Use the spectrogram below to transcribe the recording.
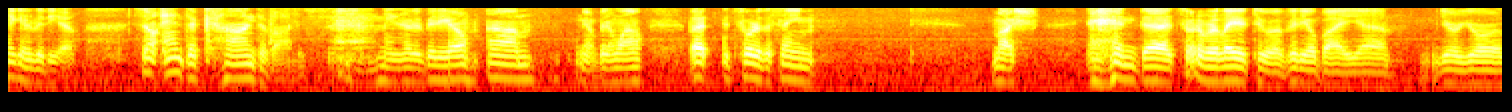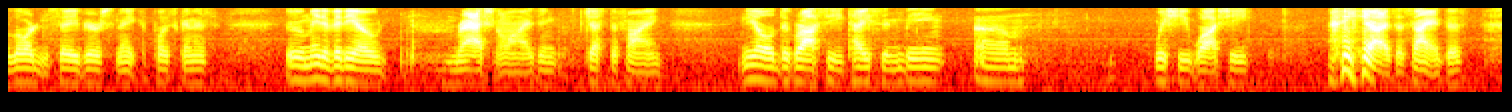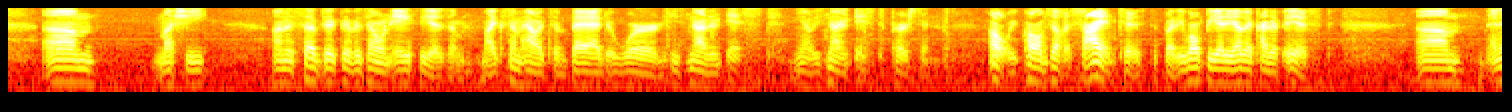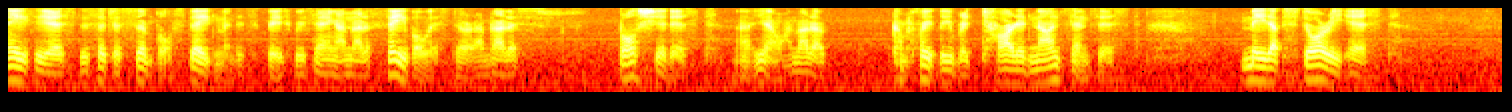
making a video. So Anta Kandavas made another video. Um, you know, been a while, but it's sort of the same mush, and uh, it's sort of related to a video by uh, your your Lord and Savior Snake Plisskenus, who made a video rationalizing, justifying Neil deGrasse Tyson being um, wishy-washy. Yeah, as a scientist, um, mushy, on the subject of his own atheism. Like somehow it's a bad word. He's not an ist. You know, he's not an ist person. Oh, he call himself a scientist, but he won't be any other kind of ist. Um, an atheist is such a simple statement. It's basically saying I'm not a fableist or I'm not a bullshitist. Uh, you know, I'm not a completely retarded nonsensist made up storyist.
